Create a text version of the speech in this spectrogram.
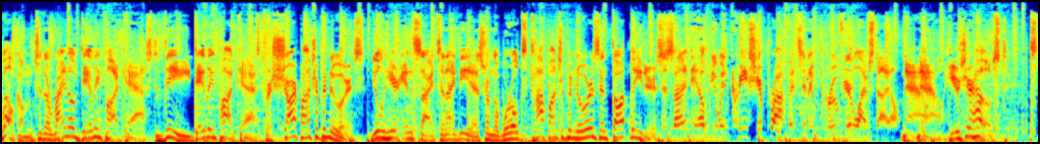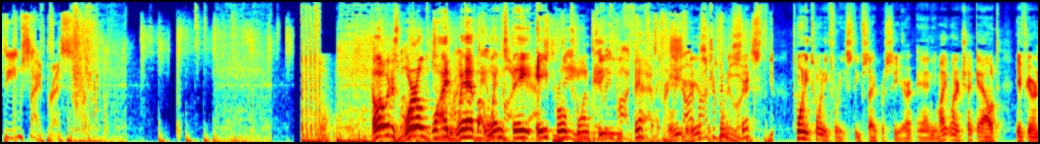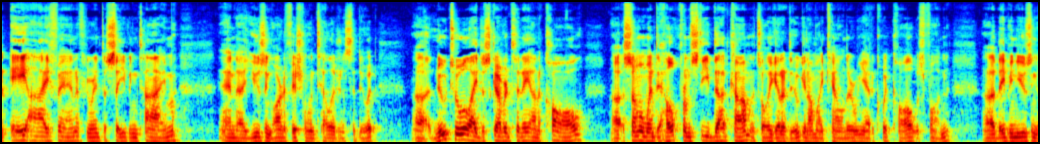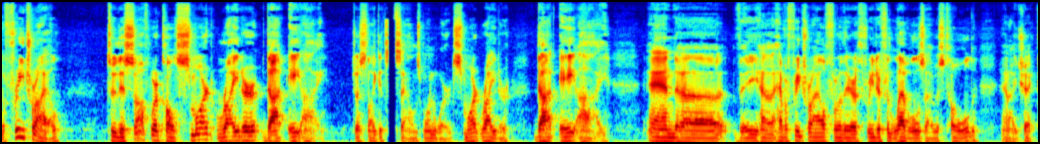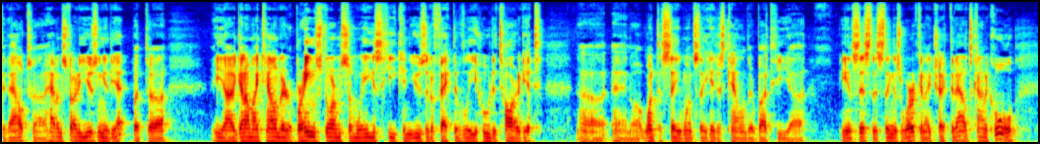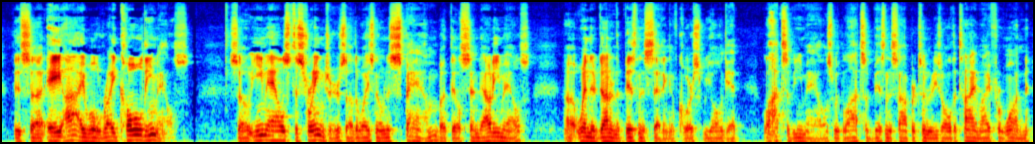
Welcome to the Rhino Daily Podcast, the daily podcast for sharp entrepreneurs. You'll hear insights and ideas from the world's top entrepreneurs and thought leaders, designed to help you increase your profits and improve your lifestyle. Now, now here's your host, Steve Sipress. Hello, it is Welcome World Wide Web, Wednesday, April the 25th, I for believe sharp it is, or entrepreneurs. 26th, 2023. Steve Sipress here, and you might want to check out if you're an AI fan, if you're into saving time and uh, using artificial intelligence to do it. Uh, new tool I discovered today on a call. Uh, someone went to help from steve.com. That's all you got to do. Get on my calendar. We had a quick call. It was fun. Uh, they've been using a free trial to this software called smartwriter.ai, just like it sounds, one word, smartwriter.ai. And uh, they uh, have a free trial for their three different levels, I was told, and I checked it out. Uh, I haven't started using it yet, but uh, he uh, got on my calendar to brainstorm some ways he can use it effectively, who to target, uh, and uh, what to say once they hit his calendar. But he uh, he insists this thing is working. I checked it out. It's kind of cool. This uh, AI will write cold emails. So emails to strangers, otherwise known as spam, but they'll send out emails uh, when they're done in a business setting. Of course, we all get lots of emails with lots of business opportunities all the time. I, for one,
